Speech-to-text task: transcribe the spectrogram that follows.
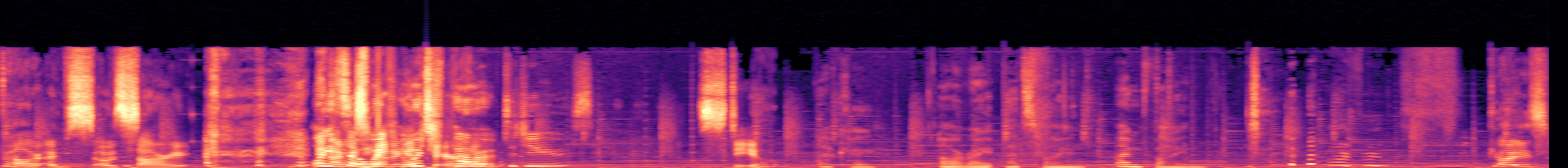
Valar, I'm so sorry. Wait, so which which power up did you use? Steal. Okay. All right, that's fine. I'm fine. Guys,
